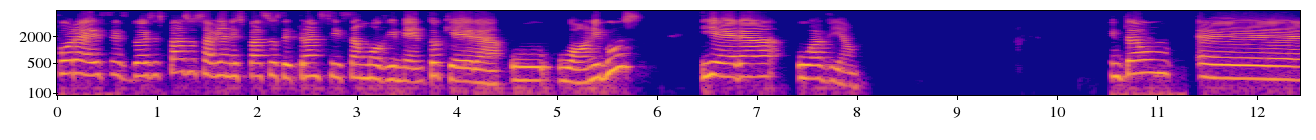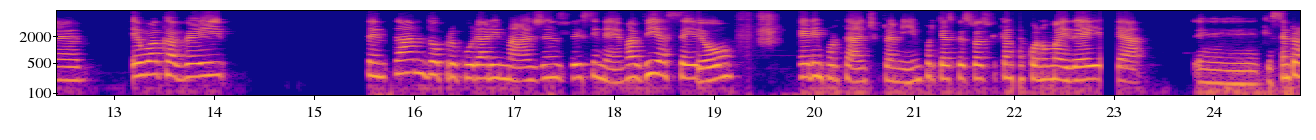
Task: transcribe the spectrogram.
Fora esses dois espaços, havia espaços de transição movimento, que era o, o ônibus e era o avião. Então, é, eu acabei tentando procurar imagens de cinema via série. Era importante para mim, porque as pessoas ficam com uma ideia é, que sempre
